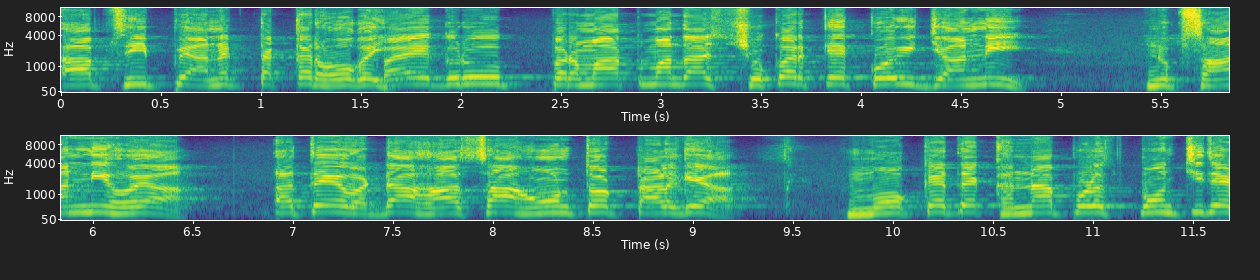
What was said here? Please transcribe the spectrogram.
ਆਪਸੀ ਭਿਆਨਕ ਟੱਕਰ ਹੋ ਗਈ। ਵਾਹਿਗੁਰੂ, ਪਰਮਾਤਮਾ ਦਾ ਸ਼ੁਕਰ ਕਿ ਕੋਈ ਜਾਨੀ ਨੁਕਸਾਨ ਨਹੀਂ ਹੋਇਆ ਅਤੇ ਵੱਡਾ ਹਾਦਸਾ ਹੋਣ ਤੋਂ ਟਲ ਗਿਆ। ਮੌਕੇ ਤੇ ਖੰਨਾ ਪੁਲਿਸ ਪਹੁੰਚੀ ਤੇ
